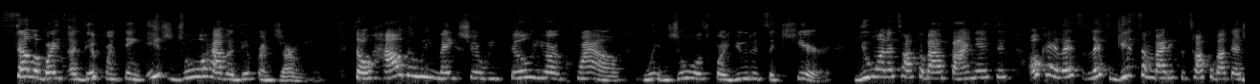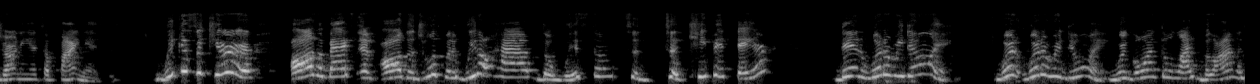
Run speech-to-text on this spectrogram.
celebrates a different thing. Each jewel have a different journey so how do we make sure we fill your crown with jewels for you to secure? You want to talk about finances? Okay, let's let's get somebody to talk about their journey into finances. We can secure all the bags and all the jewels, but if we don't have the wisdom to to keep it there, then what are we doing? What what are we doing? We're going through life blindly.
